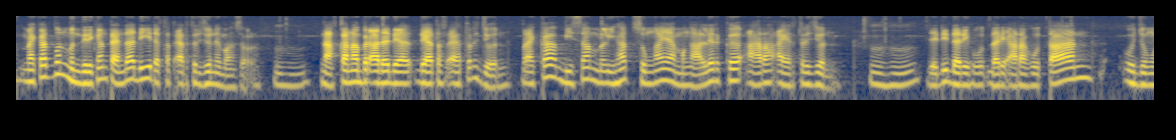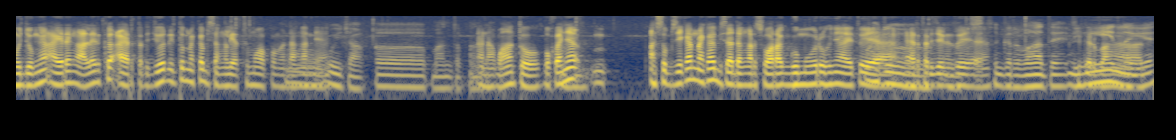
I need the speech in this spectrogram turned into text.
mereka pun mendirikan tenda di dekat air terjun ya Bang Sul. Mhm. Nah, karena berada di, di atas air terjun, mereka bisa melihat sungai yang mengalir ke arah air terjun. Mhm. Jadi dari dari arah hutan, ujung-ujungnya airnya ngalir ke air terjun, itu mereka bisa ngelihat semua pemandangannya. Oh, wih, cakep, mantep. mantep. Enak banget tuh. Pokoknya mm, asumsikan mereka bisa dengar suara gumuruhnya itu ya, Waduh, air terjun itu ya. Seger banget ya, Seger dingin banget. lagi ya.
